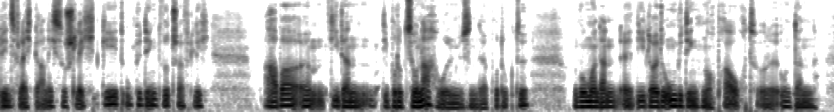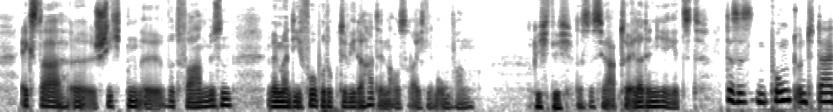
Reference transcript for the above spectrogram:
denen es vielleicht gar nicht so schlecht geht, unbedingt wirtschaftlich, aber ähm, die dann die Produktion nachholen müssen der Produkte und wo man dann äh, die Leute unbedingt noch braucht oder, und dann extra äh, Schichten äh, wird fahren müssen, wenn man die Vorprodukte wieder hat in ausreichendem Umfang. Richtig. Das ist ja aktueller denn je jetzt. Das ist ein Punkt und da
